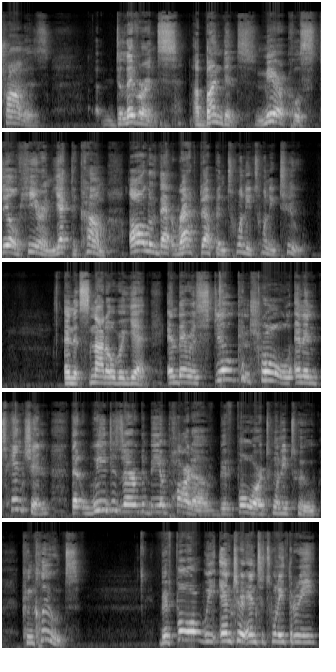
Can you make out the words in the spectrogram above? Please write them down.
traumas, deliverance, abundance, miracles still here and yet to come. All of that wrapped up in 2022. And it's not over yet. And there is still control and intention that we deserve to be a part of before 22 concludes. Before we enter into 23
